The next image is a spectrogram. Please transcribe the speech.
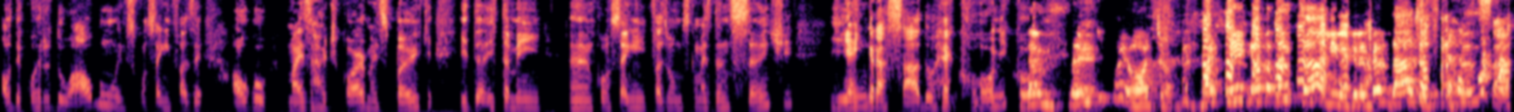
ao decorrer do álbum, eles conseguem fazer algo mais hardcore, mais punk, e, e também hum, conseguem fazer uma música mais dançante, e é engraçado, é cômico. Dançante é... foi ótimo. Mas tem, dá pra dançar ali, né? Que é verdade. Dá pra dançar.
